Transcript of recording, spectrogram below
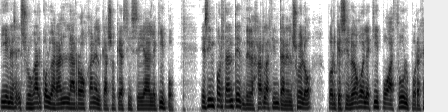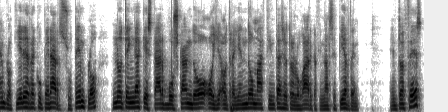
y en su lugar colgarán la roja en el caso que así sea el equipo. Es importante dejar la cinta en el suelo porque si luego el equipo azul, por ejemplo, quiere recuperar su templo, no tenga que estar buscando o, trayendo más cintas de otro lugar, que al final se pierden. Entonces,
